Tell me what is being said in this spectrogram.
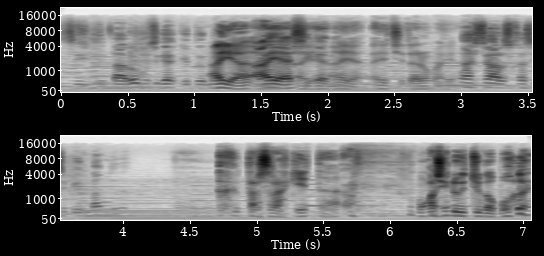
Si Citarum juga gitu. ayah Ayah sih kan. ayah ayah Citarum ayah Nggak harus kasih bintang gitu. terserah kita mau kasih duit juga boleh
